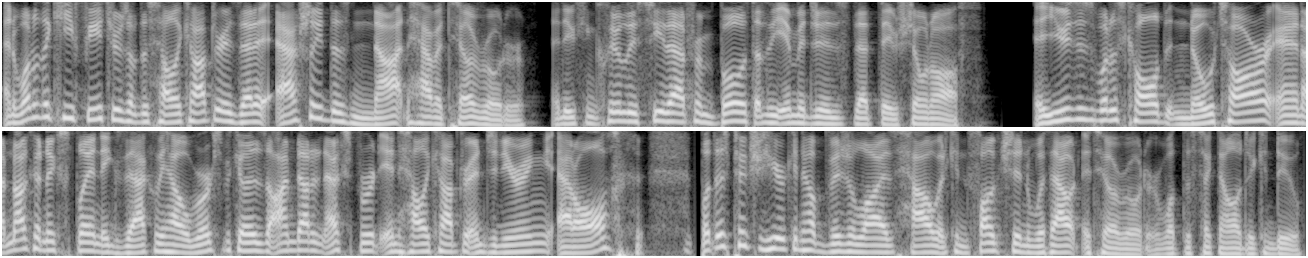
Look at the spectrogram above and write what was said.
And one of the key features of this helicopter is that it actually does not have a tail rotor. And you can clearly see that from both of the images that they've shown off. It uses what is called NOTAR, and I'm not going to explain exactly how it works because I'm not an expert in helicopter engineering at all. but this picture here can help visualize how it can function without a tail rotor, what this technology can do.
